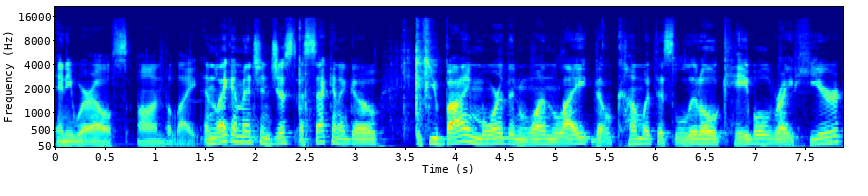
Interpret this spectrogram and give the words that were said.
anywhere else on the light. And like I mentioned just a second ago, if you buy more than one light, they'll come with this little cable right here.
